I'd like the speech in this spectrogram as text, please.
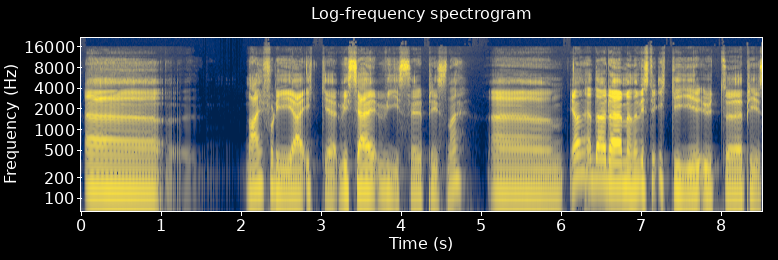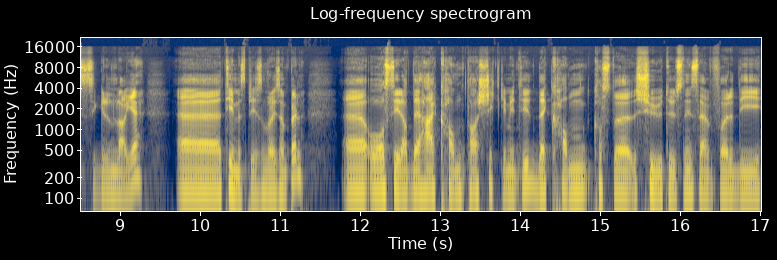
Eh, nei, fordi jeg ikke Hvis jeg viser prisene uh, Ja, det er det jeg mener. Hvis du ikke gir ut uh, prisgrunnlaget, uh, timesprisen f.eks., uh, og sier at det her kan ta skikkelig mye tid, det kan koste 20 000 istedenfor de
